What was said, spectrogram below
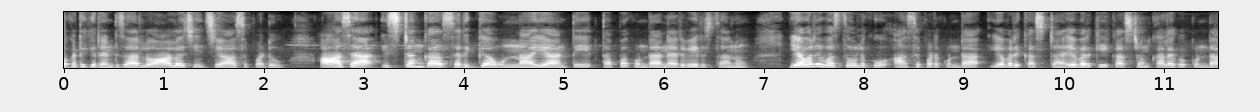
ఒకటికి రెండుసార్లు ఆలోచించి ఆశపడు. ఆశ ఇష్టంగా సరిగ్గా ఉన్నాయా అంటే తప్పకుండా నెరవేరుస్తాను. ఎవరి వస్తువులకు ఆశపడకుండా ఎవరి కష్టం ఎవరికి కష్టం కలగకుండా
